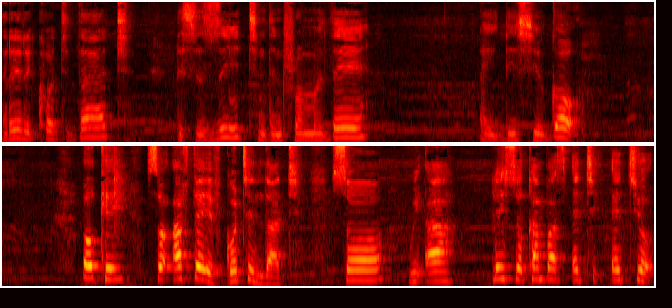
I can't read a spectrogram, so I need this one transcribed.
Re-record that. This is it. And then from there like this you go? Okay so after you've gotten that so we are place your compass at, at your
